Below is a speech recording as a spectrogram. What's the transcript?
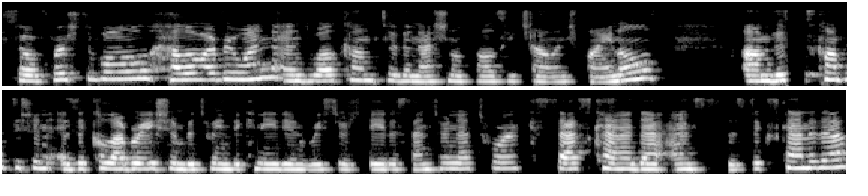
so first of all, hello everyone and welcome to the National Policy Challenge Finals. Um, this competition is a collaboration between the Canadian Research Data Centre Network, SAS Canada and Statistics Canada.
